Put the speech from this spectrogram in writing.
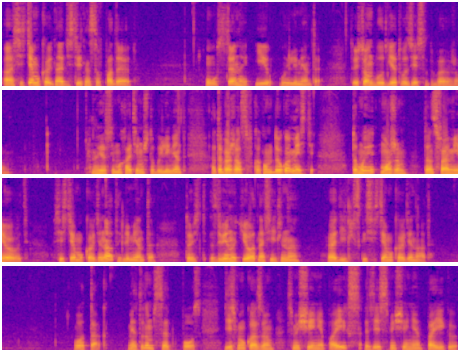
а, система координат действительно совпадает у сцены и у элемента. То есть он будет где-то вот здесь отображен. Но если мы хотим, чтобы элемент отображался в каком-то другом месте, то мы можем трансформировать систему координат элемента – то есть сдвинуть ее относительно родительской системы координат. Вот так. Методом setPos. Здесь мы указываем смещение по x, а здесь смещение по y.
